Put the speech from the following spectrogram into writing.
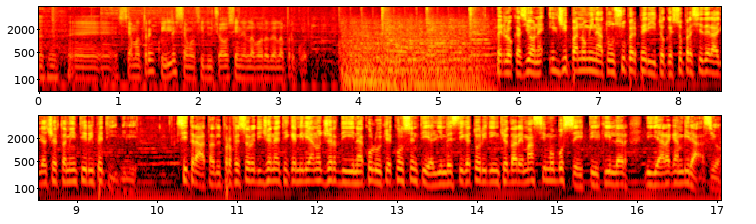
eh, siamo tranquilli e siamo fiduciosi nel lavoro della Procura. Per l'occasione il GIP ha nominato un super perito che soprassiederà gli accertamenti ripetibili. Si tratta del professore di genetica Emiliano Giardina, colui che consentì agli investigatori di inchiodare Massimo Bossetti, il killer di Chiara Gambirasio.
